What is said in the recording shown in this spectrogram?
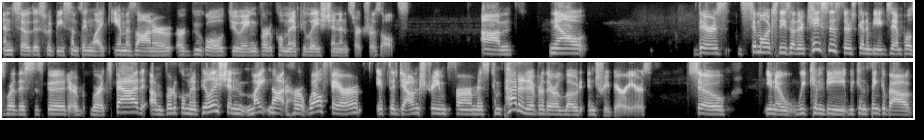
And so this would be something like Amazon or, or Google doing vertical manipulation in search results. Um, now, there's similar to these other cases, there's going to be examples where this is good or where it's bad. Um, vertical manipulation might not hurt welfare if the downstream firm is competitive or there are low entry barriers. So, you know, we can be, we can think about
